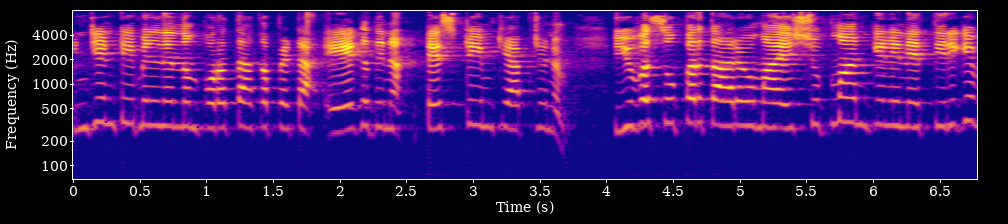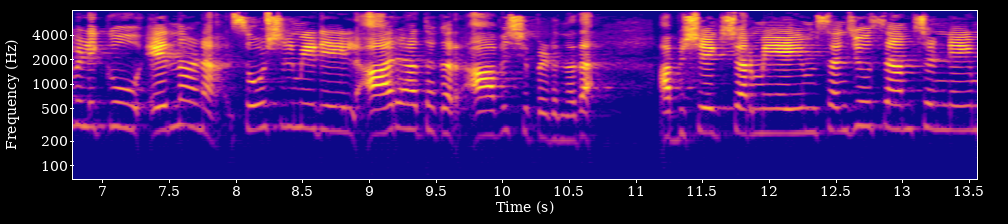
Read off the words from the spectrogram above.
ഇന്ത്യൻ ടീമിൽ നിന്നും പുറത്താക്കപ്പെട്ട ഏകദിന ടെസ്റ്റ് ടീം ക്യാപ്റ്റനും യുവ സൂപ്പർ താരവുമായ ശുഭ്മാൻ ഗില്ലിനെ തിരികെ വിളിക്കൂ എന്നാണ് സോഷ്യൽ മീഡിയയിൽ ആരാധകർ ആവശ്യപ്പെടുന്നത്. അഭിഷേക് ശർമ്മയെയും സഞ്ജു സാംസണിനെയും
